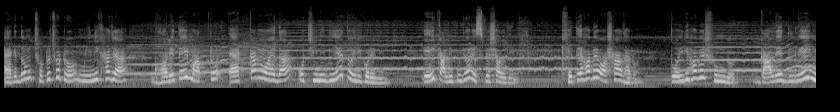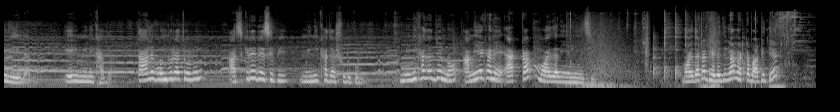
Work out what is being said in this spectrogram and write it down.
একদম ছোট ছোট মিনি খাজা ঘরেতেই মাত্র এক কাপ ময়দা ও চিনি দিয়ে তৈরি করে নিন। এই কালী পুজোর স্পেশাল দিনে। খেতে হবে অসাধারণ, তৈরি হবে সুন্দর, গালে দিলেই মিলিয়ে যাবে এই মিনি খাজা। তাহলে বন্ধুরা চলুন আজকের রেসিপি মিনি খাজা শুরু করি। মিনি খাজার জন্য আমি এখানে এক কাপ ময়দা নিয়ে নিয়েছি। ময়দাটা ঢেলে দিলাম একটা বাটিতে।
